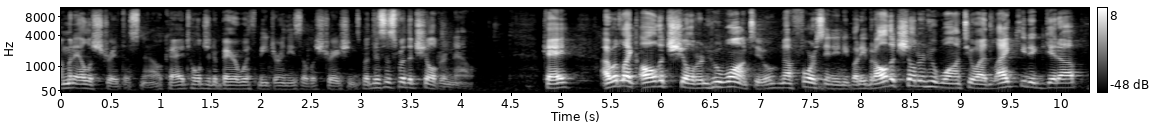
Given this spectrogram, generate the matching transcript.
I'm going to illustrate this now, okay? I told you to bear with me during these illustrations, but this is for the children now. Okay? I would like all the children who want to, I'm not forcing anybody, but all the children who want to, I'd like you to get up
